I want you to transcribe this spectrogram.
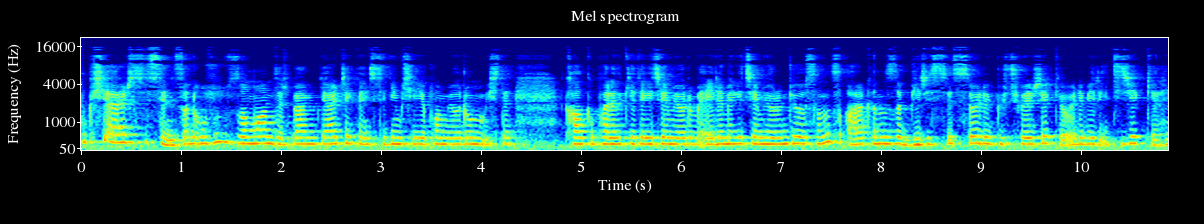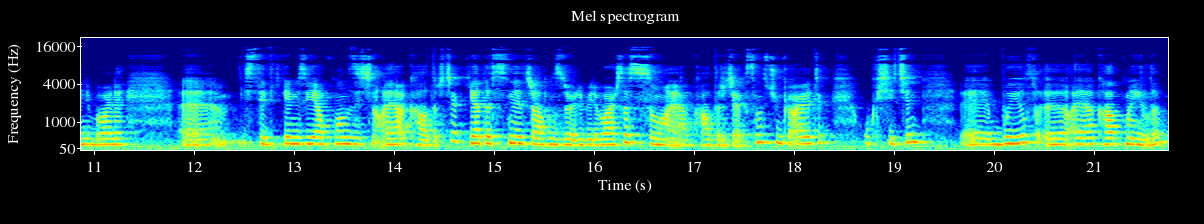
Bu kişi eğer sizseniz hani uzun zamandır ben gerçekten istediğim şeyi yapamıyorum işte kalkıp harekete geçemiyorum, eyleme geçemiyorum diyorsanız arkanızda birisi size öyle güç verecek ya, öyle bir itecek ya hani böyle e, istediklerinizi yapmanız için ayağa kaldıracak ya da sizin etrafınızda öyle biri varsa siz onu ayağa kaldıracaksınız. Çünkü artık o kişi için e, bu yıl e, ayağa kalkma yılı.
